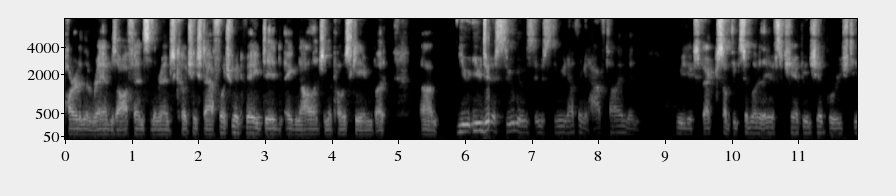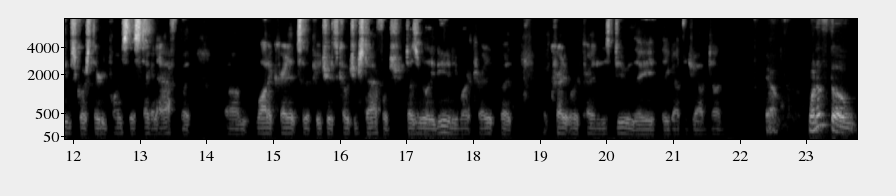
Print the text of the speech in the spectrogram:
part of the Rams offense and the Rams coaching staff, which McVay did acknowledge in the post game. But um, you you did assume it was it was three nothing at halftime, and we'd expect something similar to the AFC Championship, where each team scores thirty points in the second half. But um, a lot of credit to the Patriots coaching staff, which doesn't really need any more credit, but credit where credit is due. They they got the job done. Yeah. One of the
